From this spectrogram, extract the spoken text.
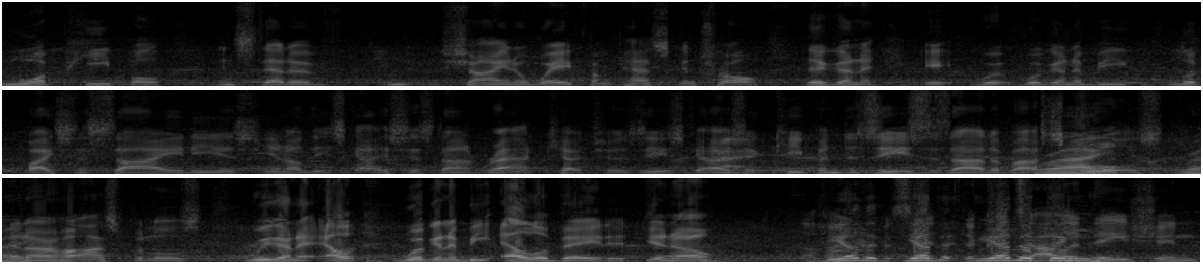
more people instead of shying away from pest control, they're going to it, we're, we're going to be looked by society as you know these guys just aren't rat catchers. These guys Right. are keeping diseases out of our Right, schools right. and our hospitals. We're going to ele- we're going to be elevated. You know. The other- the other- the the other thing- consolidation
